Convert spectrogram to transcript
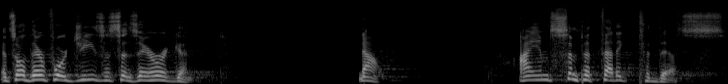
And so, therefore, Jesus is arrogant. Now, I am sympathetic to this.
